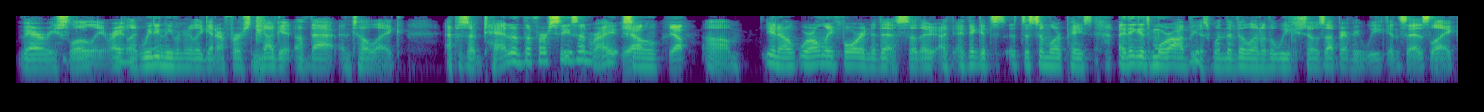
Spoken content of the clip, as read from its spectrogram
very slowly, right? Like we didn't even really get our first nugget of that until like episode ten of the first season, right? Yep, So yep. um, you know, we're only four into this, so they, I, I think it's it's a similar pace. I think it's more obvious when the villain of the week shows up every week and says like,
